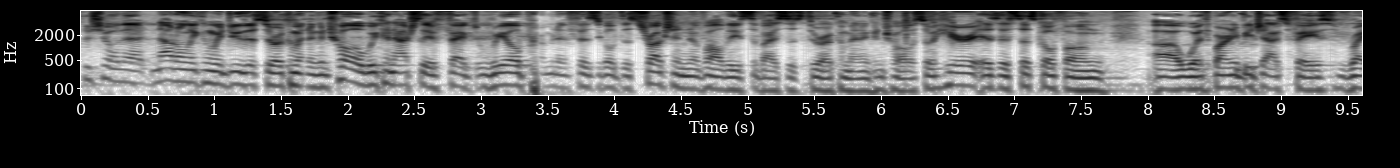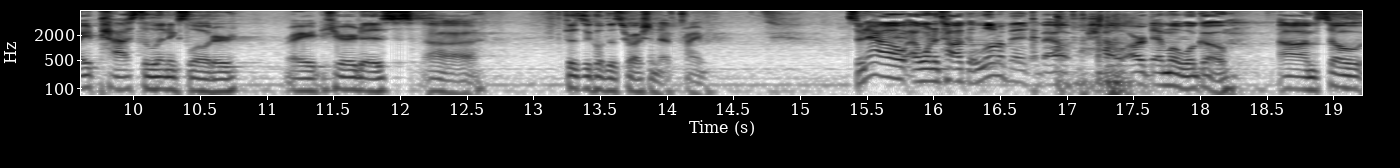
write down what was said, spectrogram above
to show that not only can we do this through our command and control, we can actually affect real permanent physical destruction of all these devices through our command and control. So here is a Cisco phone uh, with Barnaby Jack's face right past the Linux loader. Right here it is, uh, physical destruction F prime. So now I want to talk a little bit about how our demo will go. Um, so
